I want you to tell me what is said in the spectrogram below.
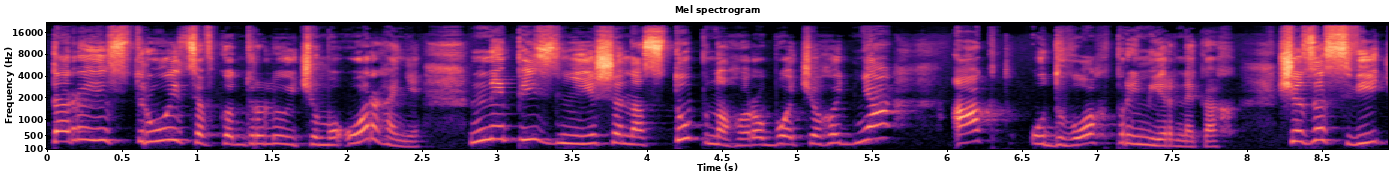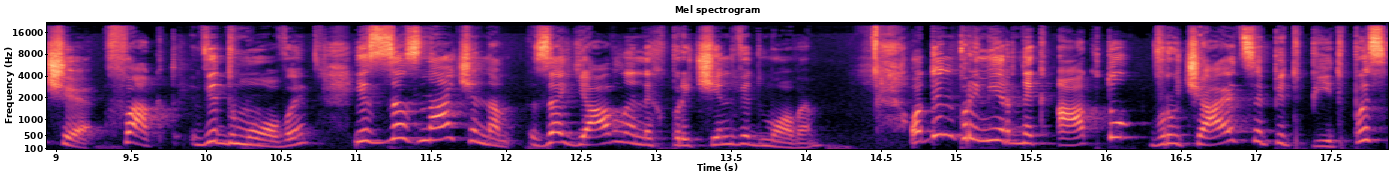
та реєструється в контролюючому органі не пізніше наступного робочого дня. Акт у двох примірниках, що засвідчує факт відмови із зазначенням заявлених причин відмови. Один примірник акту вручається під підпис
